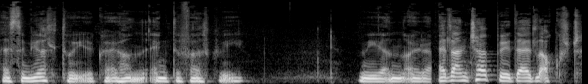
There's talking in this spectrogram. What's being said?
hese bjøltøyre hver han engte folk vi vi en øyre. Eller han kjøper det eller akkurat.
